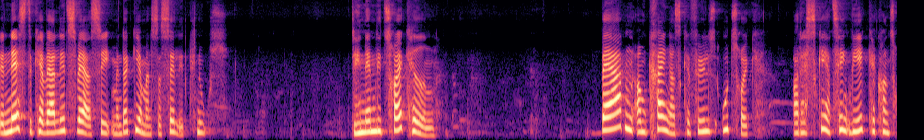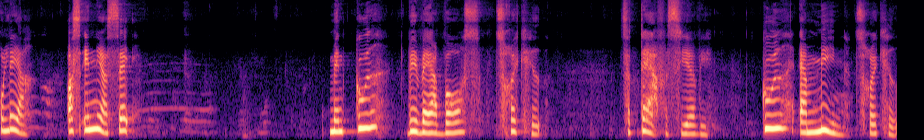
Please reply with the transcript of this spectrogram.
Den næste kan være lidt svær at se, men der giver man sig selv et knus. Det er nemlig trygheden. Verden omkring os kan føles utryg, og der sker ting, vi ikke kan kontrollere. Os inde i os selv. Men Gud vil være vores tryghed. Så derfor siger vi, Gud er min tryghed.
